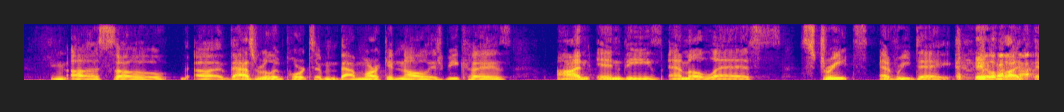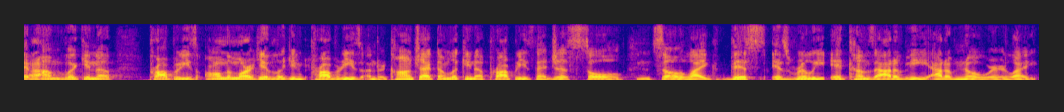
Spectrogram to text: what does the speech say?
Uh, so uh, that's real important, that market knowledge, because I'm in these MLS streets every day. like, and I'm looking up properties on the market, looking properties under contract. I'm looking up properties that just sold. And so like this is really it comes out of me out of nowhere. Like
